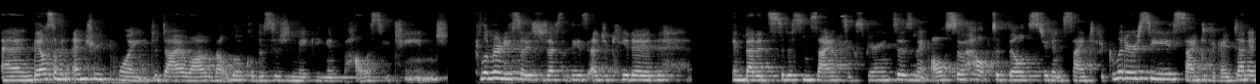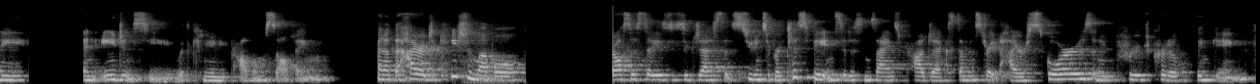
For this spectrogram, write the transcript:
And they also have an entry point to dialogue about local decision making and policy change. Preliminary studies suggest that these educated, embedded citizen science experiences may also help to build student scientific literacy, scientific identity, and agency with community problem solving. And at the higher education level, there are also studies to suggest that students who participate in citizen science projects demonstrate higher scores and improved critical thinking.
